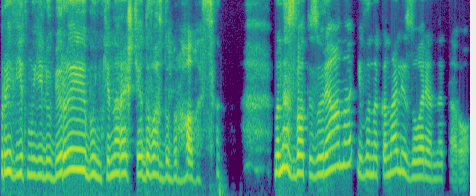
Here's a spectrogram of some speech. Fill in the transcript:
Привіт, мої любі рибоньки! Нарешті я до вас добралася. Мене звати Зоряна і ви на каналі Зоряне Таро.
